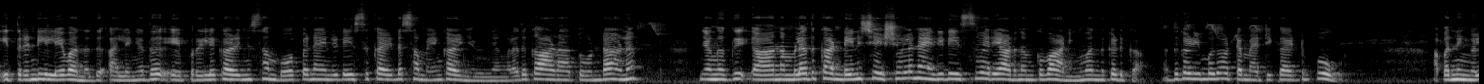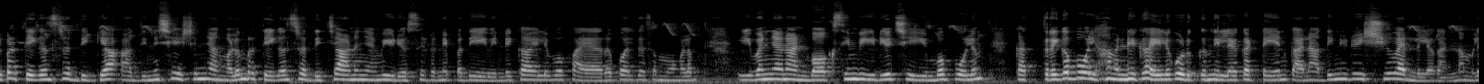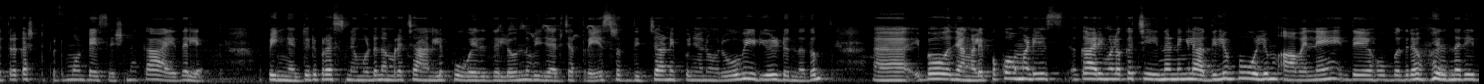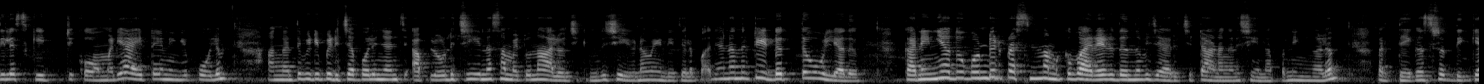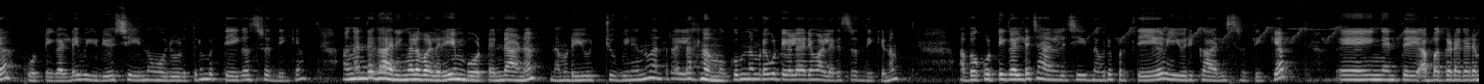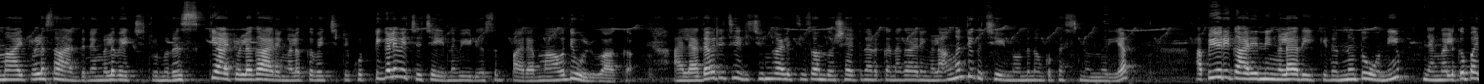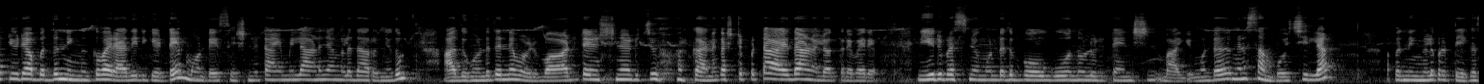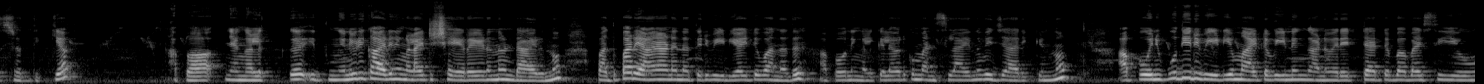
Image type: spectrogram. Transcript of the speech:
ഇത്രയും ഡിലേ വന്നത്. അല്ലെങ്കിൽ അത് ഏപ്രിലിൽ കഴിഞ്ഞ സംഭവം ഇപ്പം നയന്റി ഡേയ്സ് കഴിഞ്ഞ സമയം കഴിഞ്ഞിരുന്നു ഞങ്ങളത് കാണാത്തതുകൊണ്ടാണ് ഞങ്ങൾക്ക് നമ്മളത് കണ്ടതിന് ശേഷമുള്ള നയന്റി ഡേയ്സ് വരെയാണ് നമുക്ക് വാണിംഗ് വന്ന് കിടക്കുക അത് കഴിയുമ്പോൾ അത് ഓട്ടോമാറ്റിക്കായിട്ട് പോകും. അപ്പം നിങ്ങൾ പ്രത്യേകം ശ്രദ്ധിക്കുക. അതിനുശേഷം ഞങ്ങളും പ്രത്യേകം ശ്രദ്ധിച്ചാണ് ഞാൻ വീഡിയോസ് ഇടുന്നത്. ഇപ്പോൾ ദേവിന്റെ കയ്യിൽ ഇപ്പോൾ ഫയർ പോലത്തെ സംഭവങ്ങളും ഈവൻ ഞാൻ അൺബോക്സിങ് വീഡിയോ ചെയ്യുമ്പോൾ പോലും കത്രിക പോലും അവന്റെ കയ്യിൽ കൊടുക്കുന്നില്ല കട്ട് ചെയ്യാൻ. കാരണം അതിനൊരു ഇഷ്യൂ വരണ്ടല്ലോ കാരണം നമ്മൾ ഇത്ര കഷ്ടപ്പെട്ട് മോണിറ്റൈസേഷനൊക്കെ ആയതല്ലേ. അപ്പോൾ ഇങ്ങനത്തെ ഒരു പ്രശ്നം കൊണ്ട് നമ്മുടെ ചാനൽ പോവരുതല്ലോ എന്ന് വിചാരിച്ച് അത്രയും ശ്രദ്ധിച്ചാണ് ഇപ്പോൾ ഞാൻ ഓരോ വീഡിയോ ഇടുന്നതും. ഇപ്പോൾ ഞങ്ങളിപ്പോൾ കോമഡി കാര്യങ്ങളൊക്കെ ചെയ്യുന്നുണ്ടെങ്കിൽ അതിൽ പോലും അവനെ ദേഹോപദ്രവം വരുന്ന രീതിയിൽ സ്കിറ്റ് കോമഡി ആയിട്ടാണെങ്കിൽ പോലും അങ്ങനത്തെ വീഡിയോ പിടിച്ചാൽ പോലും ഞാൻ അപ്ലോഡ് ചെയ്യുന്ന സമയത്തൊന്നും ആലോചിക്കും. ഇത് ചെയ്യണ വേണ്ടി ചിലപ്പോൾ ഞാൻ എന്നിട്ട് ഇടത്തുമില്ല അത്. കാരണം ഇനി അതുകൊണ്ടൊരു പ്രശ്നം നമുക്ക് വരരുതെന്ന് വിചാരിച്ചിട്ടാണ് അങ്ങനെ ചെയ്യുന്നത്. അപ്പം നിങ്ങൾ പ്രത്യേകം ശ്രദ്ധിക്കുക. കുട്ടികളുടെ വീഡിയോ ചെയ്യുന്ന ഓരോരുത്തരും പ്രത്യേകം ശ്രദ്ധിക്കുക. അങ്ങനത്തെ കാര്യങ്ങൾ വളരെ ഇമ്പോർട്ടന്റ് ആണ്. നമ്മുടെ യൂട്യൂബിനെന്ന് മാത്രമല്ല നമുക്കും നമ്മുടെ കുട്ടികളെ വളരെ ശ്രദ്ധിക്കണം. അപ്പോൾ കുട്ടികളുടെ ചാനൽ ചെയ്യുന്നവർ പ്രത്യേകം ഈ ഒരു കാര്യം ശ്രദ്ധിക്കുക. ഇങ്ങനത്തെ അപകടകരമായിട്ടുള്ള സാധനങ്ങൾ വെച്ചിട്ടും റിസ്കി ആയിട്ടുള്ള കാര്യങ്ങളൊക്കെ വെച്ചിട്ട് കുട്ടികളെ വെച്ച് ചെയ്യുന്ന വീഡിയോസ് പരമാവധി ഒഴിവാക്കുക. അല്ലാതെ അവർ ചിരിച്ചും കളിച്ചും സന്തോഷമായിട്ട് നടക്കുന്ന കാര്യങ്ങൾ അങ്ങനത്തെയൊക്കെ ചെയ്യുന്നതുകൊണ്ട് നമുക്ക് പ്രശ്നമൊന്നുമില്ല. അപ്പോൾ ഈ ഒരു കാര്യം നിങ്ങളെ അറിയിക്കണമെന്ന് തോന്നി. ഞങ്ങൾക്ക് പറ്റിയൊരു അബദ്ധം നിങ്ങൾക്ക് വരാതിരിക്കട്ടെ. മോണിറ്റൈസേഷന്റെ ടൈമിലാണ് ഞങ്ങളിത് അറിഞ്ഞതും. അതുകൊണ്ട് തന്നെ ഒരുപാട് ടെൻഷൻ അടിച്ചു. കാരണം കഷ്ടപ്പെട്ടായതാണല്ലോ അത്ര വരെ ഈ ഒരു പ്രശ്നം കൊണ്ട് അത് പോകുമോ എന്നുള്ളൊരു ടെൻഷൻ ഭാഗ്യം കൊണ്ട് അങ്ങനെ സംഭവിച്ചില്ല. അപ്പം നിങ്ങൾ പ്രത്യേകം ശ്രദ്ധിക്കുക. അപ്പോൾ ഞങ്ങൾക്ക് ഇങ്ങനെ ഒരു കാര്യം നിങ്ങളായിട്ട് ഷെയർ ചെയ്യണമെന്നുണ്ടായിരുന്നു. അപ്പോൾ അത് പറയാനാണ് ഇന്നത്തെ ഒരു വീഡിയോ ആയിട്ട് വന്നത്. അപ്പോൾ നിങ്ങൾക്ക് എല്ലാവർക്കും മനസ്സിലായെന്ന് വിചാരിക്കുന്നു. അപ്പോൾ ഇനി പുതിയൊരു വീഡിയോ ആയിട്ട് വീണ്ടും കാണുവരെ ടാറ്റ ബൈ സി യു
